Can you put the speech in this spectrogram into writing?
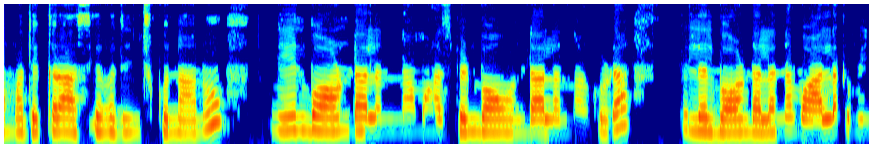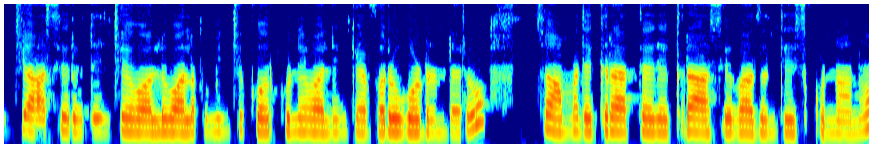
అమ్మ దగ్గర ఆశీర్వదించుకున్నాను. నేను బాగుండాలన్నా మా హస్బెండ్ బాగుండాలన్నా కూడా పిల్లలు బాగుండాలన్నా వాళ్ళకి మించి ఆశీర్వదించే వాళ్ళు వాళ్ళకి మించి కోరుకునే వాళ్ళు ఇంకెవరు కూడా ఉండరు. సో అమ్మ దగ్గర అత్తయ్య దగ్గర ఆశీర్వాదం తీసుకున్నాను.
